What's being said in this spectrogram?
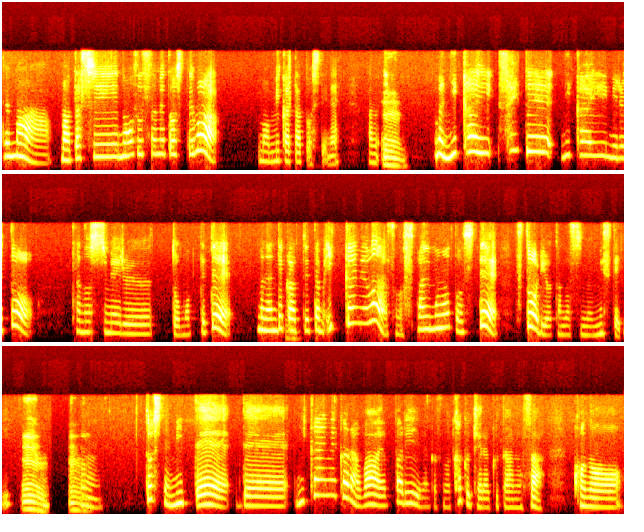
でまあ、まあ私のおすすめとしては、まあ、見方としてね。あの、いうん。まあ、2回最低2回見ると楽しめると思ってて、まあ、なんでかって言ったら、1回目はそのスパイものとしてストーリーを楽しむミステリー、うん。ううん。ん、として見てで2回目からはやっぱりなんかその各キャラクターのさこの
